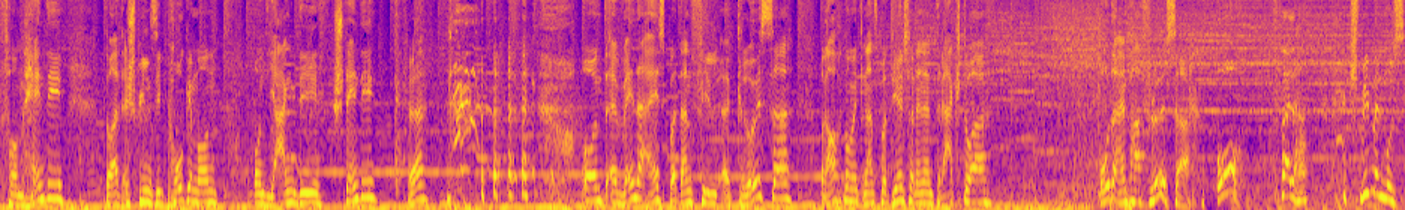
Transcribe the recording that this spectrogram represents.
vom Handy. Dort spielen sie Pokémon und jagen die ständig. Ja? Und äh, wenn der Eisbär dann viel äh, größer, braucht man mit Transportieren schon einen Traktor oder ein paar Flößer. Oh, weil er schwimmen muss.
